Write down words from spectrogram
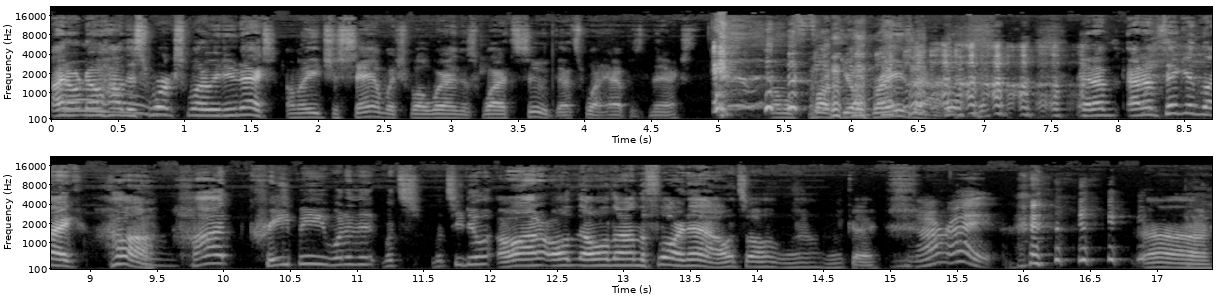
I don't know how this works. What do we do next? I'm gonna eat your sandwich while wearing this white suit. That's what happens next. I'm gonna fuck your brains out. And I'm and I'm thinking like, huh, hot, creepy. What is it? What's what's he doing? Oh, I don't. Oh, oh, they're on the floor now. It's all well, okay. All right. Uh,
